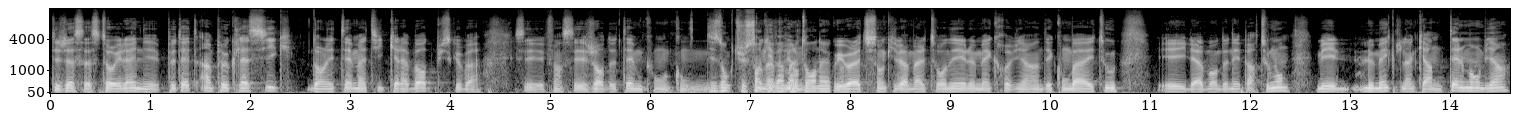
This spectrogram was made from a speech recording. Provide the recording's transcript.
déjà sa storyline est peut-être un peu classique dans les thématiques qu'elle aborde, puisque bah, c'est, enfin, c'est le genre de thème qu'on, Disons que tu sens qu'il va mal tourner. quoi. Oui, voilà, tu sens qu'il va mal tourner, le mec revient des combats et tout, et il est abandonné par tout le monde. Mais le mec l'incarne tellement bien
